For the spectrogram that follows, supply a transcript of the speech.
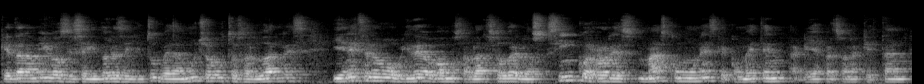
¿Qué tal amigos y seguidores de YouTube? Me da mucho gusto saludarles y en este nuevo video vamos a hablar sobre los 5 errores más comunes que cometen aquellas personas que están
